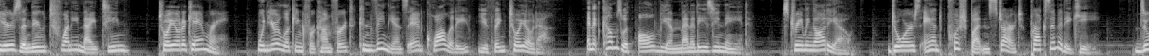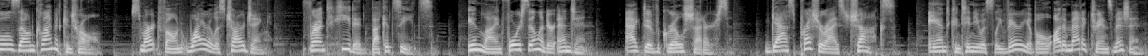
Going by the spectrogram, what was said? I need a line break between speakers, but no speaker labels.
Here's a new 2019 Toyota Camry. When you're looking for comfort, convenience, and quality, you think Toyota. And it comes with all the amenities you need streaming audio, doors and push button start proximity key, dual zone climate control, smartphone wireless charging, front heated bucket seats, inline four cylinder engine, active grille shutters, gas pressurized shocks, and continuously variable automatic transmission.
